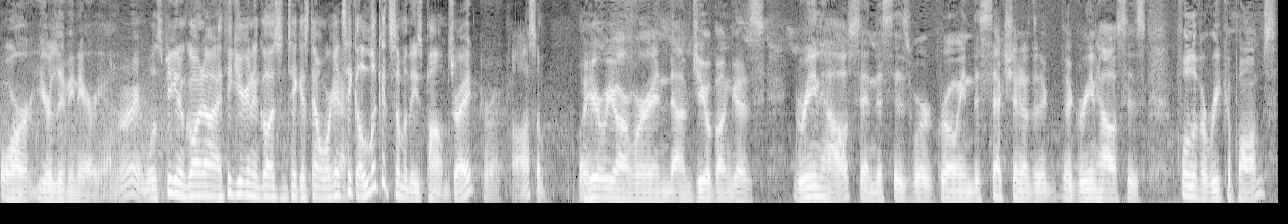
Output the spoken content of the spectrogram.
or your living area. All right. Well, speaking of going on, I think you're going to go ahead and take us down. We're going to yeah. take a look at some of these palms, right? Correct. Awesome. Well, here we are. We're in um, Geobunga's greenhouse, and this is we're growing. This section of the, the greenhouse is full of areca palms.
